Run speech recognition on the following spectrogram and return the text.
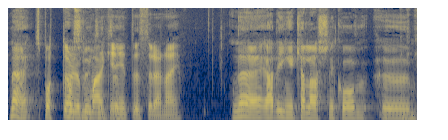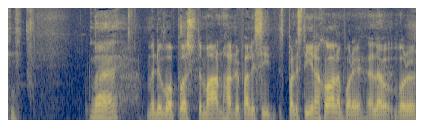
Nej. Spottar du på marken? inte. Inte sådär, nej. Nej, jag hade ingen Kalashnikov. Eh, nej. Men du var på Östermalm, hade du palesti- Palestinasjalen på dig? Eller var du...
